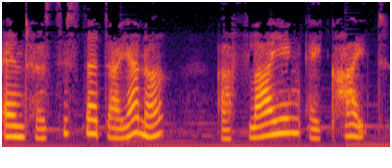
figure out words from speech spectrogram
and her sister Diana are flying a kite.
